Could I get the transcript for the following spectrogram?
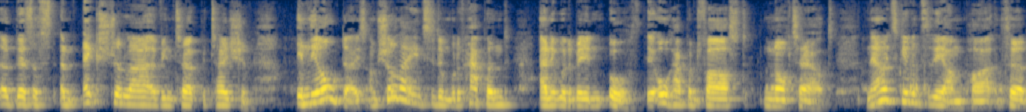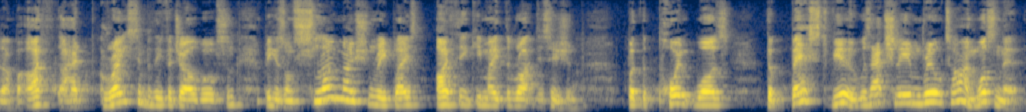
uh, there's a, an extra layer of interpretation. In the old days, I'm sure that incident would have happened, and it would have been oh, it all happened fast, not out. Now it's given to the umpire, third umpire. I, I had great sympathy for Joel Wilson because on slow motion replays, I think he made the right decision. But the point was, the best view was actually in real time, wasn't it?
